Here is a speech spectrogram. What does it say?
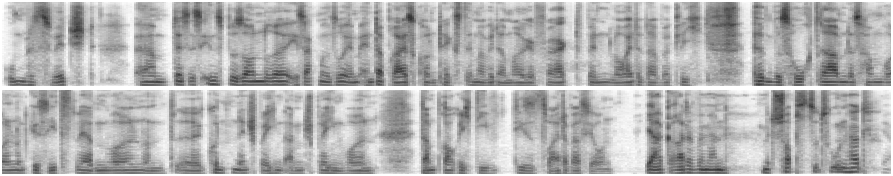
umswitcht. Ähm, das ist insbesondere, ich sag mal so, im Enterprise-Kontext immer wieder mal gefragt, wenn Leute da wirklich irgendwas Hochtrabendes haben wollen und gesiezt werden wollen und äh, Kunden entsprechend ansprechen wollen, dann brauche ich die, diese zweite Version. Ja, gerade wenn man mit Shops zu tun hat. Ja.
